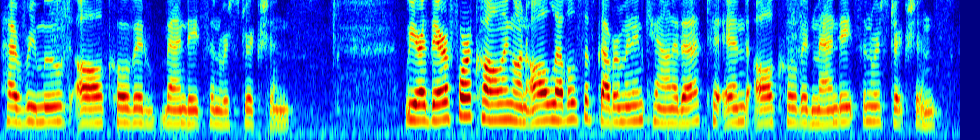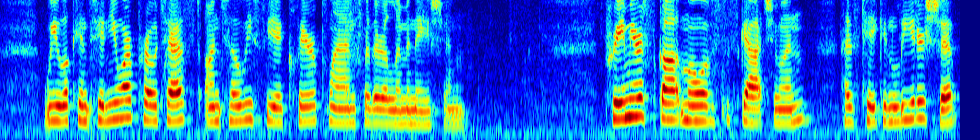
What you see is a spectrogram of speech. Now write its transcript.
have removed all COVID mandates and restrictions. We are therefore calling on all levels of government in Canada to end all COVID mandates and restrictions. We will continue our protest until we see a clear plan for their elimination. Premier Scott Moe of Saskatchewan has taken leadership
